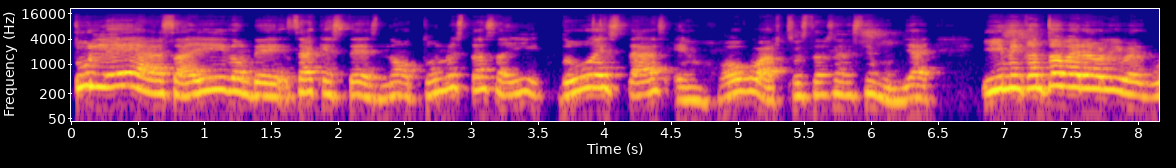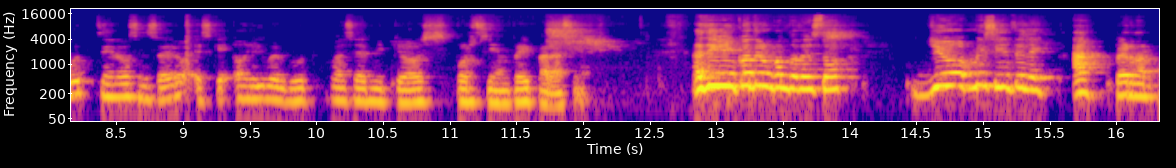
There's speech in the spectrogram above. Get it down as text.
tú leas ahí donde sea que estés, no, tú no estás ahí, tú estás en Hogwarts, tú estás en este mundial. Y me encantó ver a Oliver Wood, siendo sincero, es que Oliver Wood va a ser mi crush por siempre y para siempre. Así que en cuanto de esto, yo me siento... Ah, perdón.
